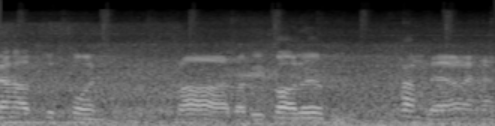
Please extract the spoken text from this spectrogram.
นะครับทุกคนก็ตอนนี้ก็เริ่มค่ำแล้วนะฮะ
